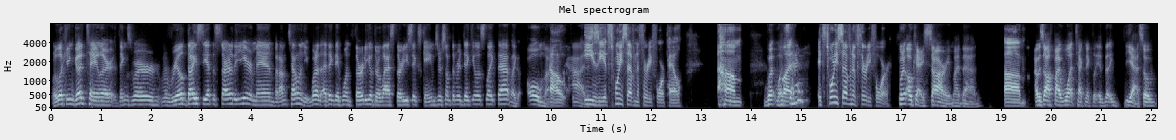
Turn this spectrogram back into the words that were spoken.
We're looking good, Taylor. Things were, were real dicey at the start of the year, man. But I'm telling you, what are, I think they've won 30 of their last 36 games or something ridiculous like that. Like, oh my Oh, god. Easy. It's 27 to 34, pal. Um, What what's that? it's 27 of 34. But okay, sorry, my bad. Um, I was off by what technically? Yeah, so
